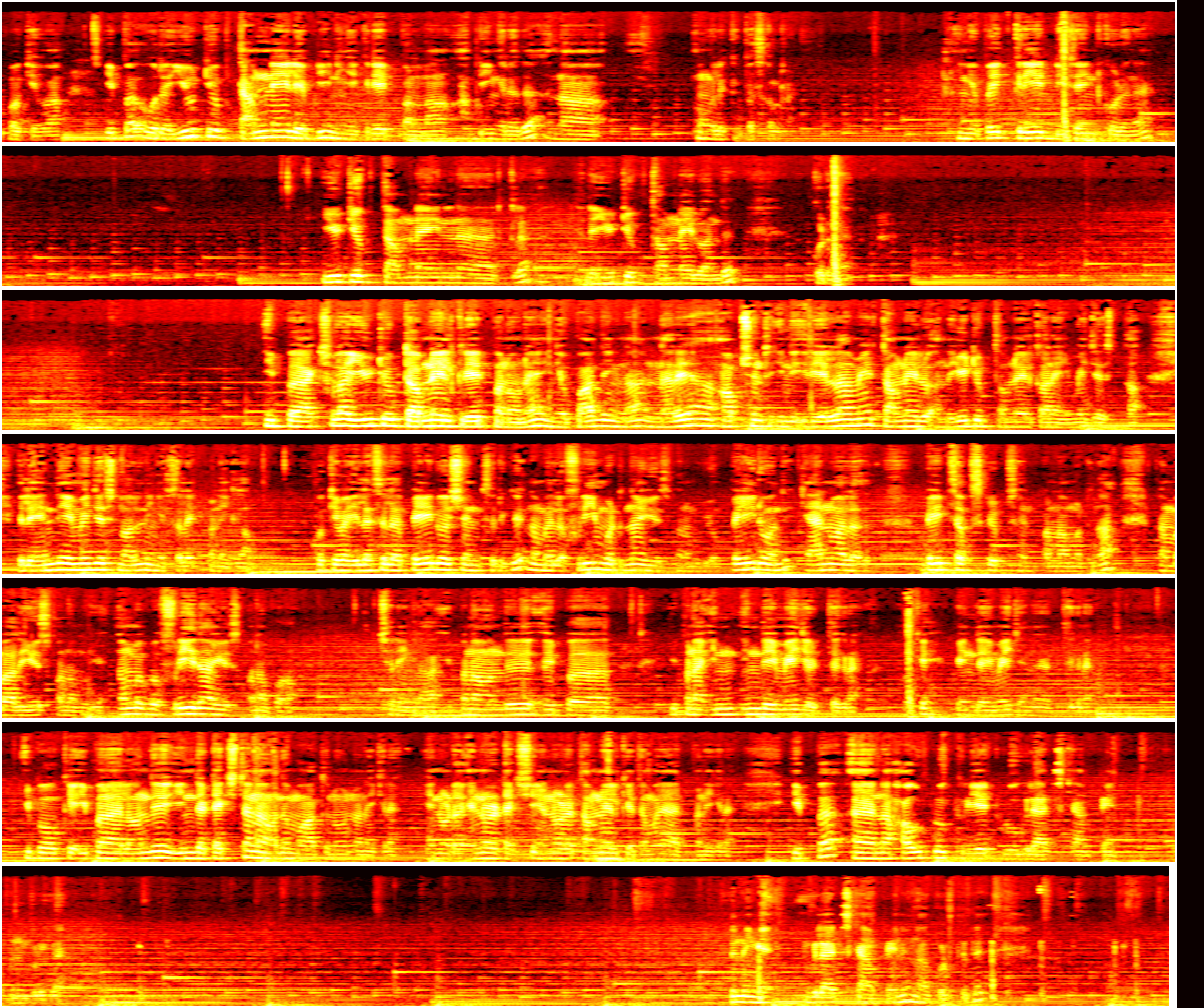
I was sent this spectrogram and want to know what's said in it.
ஓகேவா? இப்போ ஒரு யூடியூப் தம்னெயில் எப்படி நீங்கள் கிரியேட் பண்ணலாம் அப்படிங்கிறத நான் உங்களுக்கு இப்போ சொல்கிறேன் நீங்கள் போய் கிரியேட் டிசைன் கொடுங்க. யூடியூப் தம்னைல்னு இருக்குல்ல இல்லை யூடியூப் தம்னைல் வந்து கொடுங்க. இப்போ ஆக்சுவலாக யூடியூப் தம்னைல் கிரியேட் பண்ணோன்னே இங்கே பார்த்தீங்கன்னா நிறையா ஆப்ஷன்ஸ் இது இது எல்லாமே தம்னைல் அந்த யூடியூப் தம்னைலுக்கான இமேஜஸ் தான். இதில் எந்த இமேஜஸ்னாலும் நீங்கள் செலக்ட் பண்ணிக்கலாம். ஓகேவா இல்லை சில பெய்டு வெர்ஷன்ஸ் இருக்குது நம்ம இதில் ஃப்ரீ மட்டும்தான் யூஸ் பண்ண முடியும். பெய்டு வந்து கேன்வாவில் பெய்ட் சப்ஸ்கிரிப்ஷன் பண்ணால் மட்டும்தான் நம்ம அதை யூஸ் பண்ண முடியும். நம்ம இப்போ ஃப்ரீ தான் யூஸ் பண்ண போகிறோம் சரிங்களா? இப்போ நான் வந்து இப்போ இப்போ நான் இந்த இமேஜ் எடுத்துக்கிறேன். ஓகே இப்போ இந்த இமேஜ் நான் எடுத்துக்கிறேன். இப்போ ஓகே இப்போ அதில் வந்து இந்த டெக்ஸ்ட்டை நான் வந்து மாற்றணும்னு நினைக்கிறேன். என்னோட என்னோட டெக்ஸ்ட் என்னோட தமிழ்க்கு ஏற்ற மாதிரி ஆட் பண்ணிக்கிறேன். இப்போ நான் how to create Google ads campaign அப்படின்னு கொடுக்குறேன். நீங்கள் விளையாட்ஸ் ஆட்ஸ் கேம்பெயின் நான் கொடுத்துட்டு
